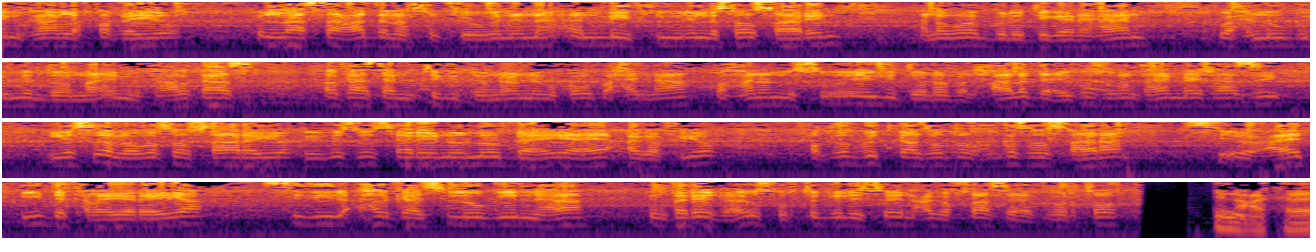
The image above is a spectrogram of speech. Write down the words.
imikana la faqayo ilaa saacaddan jooganana aan meydkii weli la soo saarin annaguna golo degaan ahaan waxaanu u gurman doonaa imika halkaas halkaasaanu tegi doonaa imika u baxaynaa waxaananu soo eegi doonaa bal xaaladda ay ku sugan tahay meeshaasi iyo sida looga soo saarayo laga soo saaraynoo loo baahan yahay cagafyo faqa godkaasoo dadka ka soo saara si oo cayd ciidda kala yareeya sidii halkaasi loo geyn lahaa in dariiqa ay u suurtogelayso in cagaftaasi aad marto dhinaca kale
